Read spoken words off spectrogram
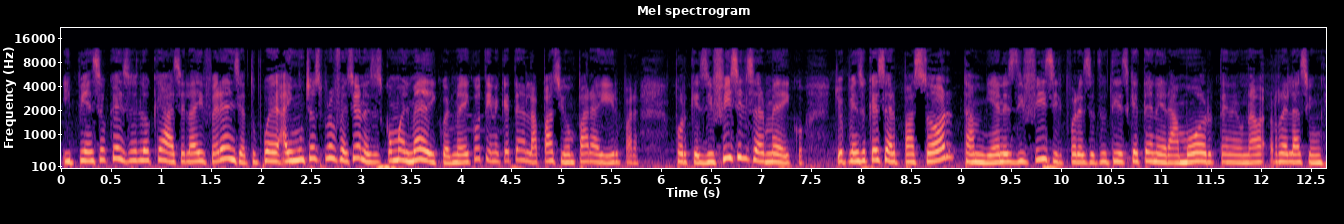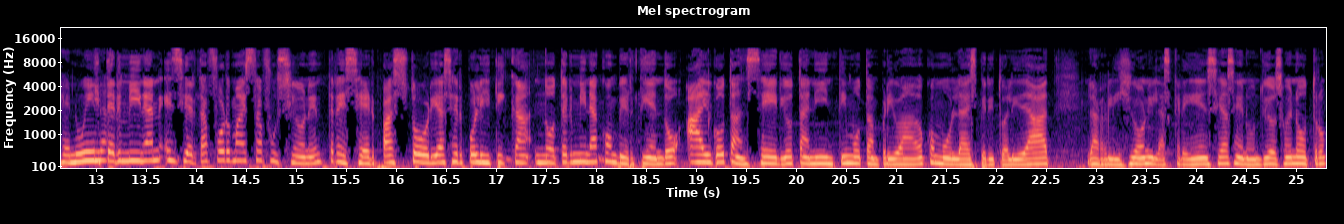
Y pienso que eso es lo que hace la diferencia. Tú puedes, hay muchas profesiones, es como el médico. El médico tiene que tener la pasión para ir, para, porque es difícil ser médico. Yo pienso que ser pastor también es difícil, por eso tú tienes que tener amor, tener una relación Y genuina. terminan, en cierta forma, esta fusión entre ser pastor y hacer política, no termina convirtiendo algo tan serio, tan íntimo, tan privado como la espiritualidad, la religión y las creencias en un Dios o en otro,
